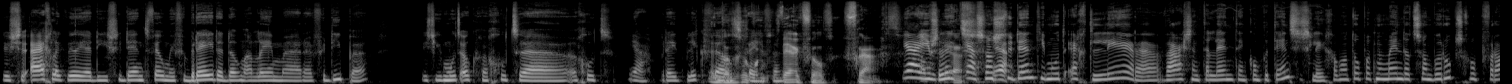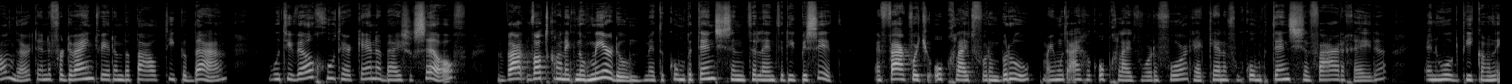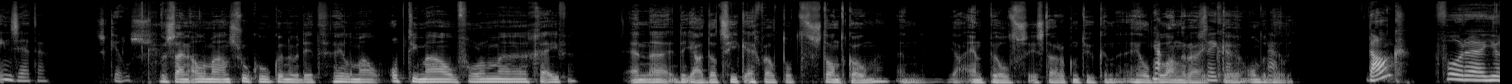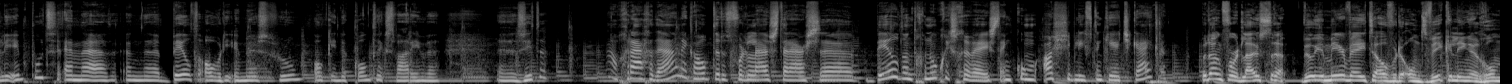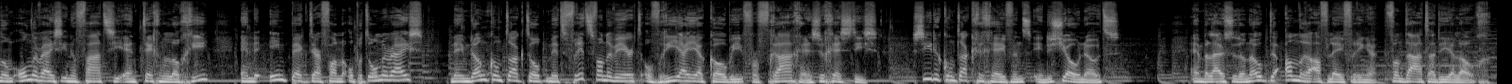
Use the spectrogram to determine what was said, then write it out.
Dus eigenlijk wil je die student veel meer verbreden dan alleen maar verdiepen. Dus je moet ook een goed, uh, een goed ja, breed blikveld en dat is ook geven. het werkveld vraagt. Ja, je, ja zo'n ja. student die moet echt leren waar zijn talenten en competenties liggen. Want op het moment dat zo'n beroepsgroep verandert en er verdwijnt weer een bepaald type baan, moet hij wel goed herkennen bij zichzelf. Wat, wat kan ik nog meer doen met de competenties en de talenten die ik bezit? En vaak word je opgeleid voor een beroep, maar je moet eigenlijk opgeleid worden voor het herkennen van competenties en vaardigheden en hoe ik die kan inzetten skills. We zijn allemaal aan het zoeken hoe kunnen we dit helemaal optimaal vormgeven. Uh, en uh, de, ja, dat zie ik echt wel tot stand komen. En ja, Puls is daar ook natuurlijk een heel ja, belangrijk uh, onderdeel in. Dank voor jullie input en een beeld over die immersive room, ook in de context waarin we zitten. Nou, graag gedaan. Ik hoop dat het voor de luisteraars uh, beeldend genoeg is geweest. En kom alsjeblieft een keertje kijken. Bedankt voor het luisteren. Wil je meer weten over de ontwikkelingen rondom onderwijsinnovatie en technologie en de impact daarvan op het onderwijs? Neem dan contact op met Frits van der Weert of Ria Jacobi voor vragen en suggesties. Zie de contactgegevens in de show notes. En beluister dan ook de andere afleveringen van Data Dialoog.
